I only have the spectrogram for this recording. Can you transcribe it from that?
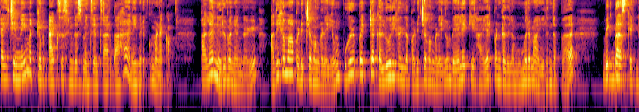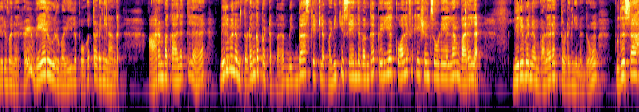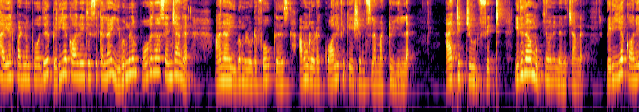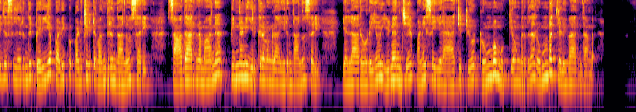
Tie Chennai மற்றும் axis இன்வெஸ்ட்மெண்ட்ஸின் சார்பாக அனைவருக்கும் வணக்கம். பல நிறுவனங்கள் அதிகமாக படித்தவங்களையும் புகழ்பெற்ற கல்லூரிகளில் படித்தவங்களையும் வேலைக்கு ஹையர் பண்ணுறதுல மும்முரமாக இருந்தப்ப பிக் பாஸ்கெட் நிறுவனர்கள் வேறு ஒரு வழியில் போக தொடங்கினாங்க. ஆரம்ப காலத்தில் நிறுவனம் தொடங்கப்பட்டப்ப பிக் பாஸ்கெட்டில் பணிக்கு சேர்ந்தவங்க பெரிய குவாலிஃபிகேஷன்ஸோட எல்லாம் வரலை. நிறுவனம் வளரத் தொடங்கினதும் புதுசாக ஹையர் பண்ணும்போது பெரிய காலேஜஸுக்கெல்லாம் இவங்களும் போக தான் செஞ்சாங்க. ஆனால் இவங்களோட ஃபோக்கஸ் அவங்களோட குவாலிஃபிகேஷன்ஸில் மட்டும் இல்லை. ஆட்டிடியூட் ஃபிட் இதுதான் முக்கியம்னு நினச்சாங்க. பெரிய காலேஜஸ்லேருந்து பெரிய படிப்பு படிச்சுக்கிட்டு வந்திருந்தாலும் சரி சாதாரணமான பின்னணி இருக்கிறவங்களா இருந்தாலும் சரி எல்லாரோடையும் இணைஞ்சு பணி செய்கிற ஆட்டிடியூட் ரொம்ப முக்கியங்கிறதுல ரொம்ப தெளிவாக இருந்தாங்க.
